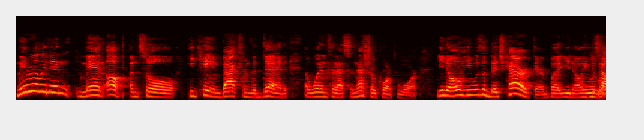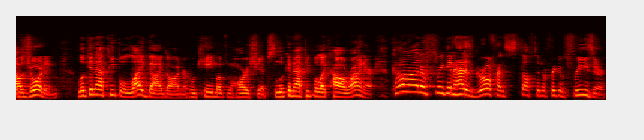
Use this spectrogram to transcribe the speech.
He really didn't man up until he came back from the dead and went into that Sinestro Corp war. You know, he was a bitch character, but you know, he was, was. Hal Jordan. Looking at people like Guy Gardner who came up from hardships, looking at people like Kyle Rayner. Kyle Rayner freaking had his girlfriend stuffed in a freaking freezer.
